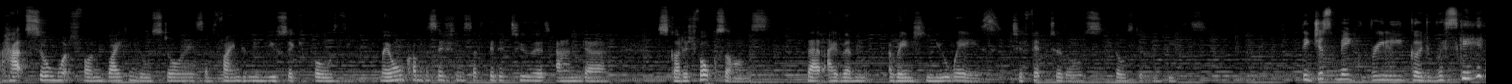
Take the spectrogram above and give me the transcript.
I had so much fun writing those stories and finding the music, both my own compositions that fitted to it and uh, Scottish folk songs that I then arranged new ways to fit to those, those different beats. They just make really good whiskey.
